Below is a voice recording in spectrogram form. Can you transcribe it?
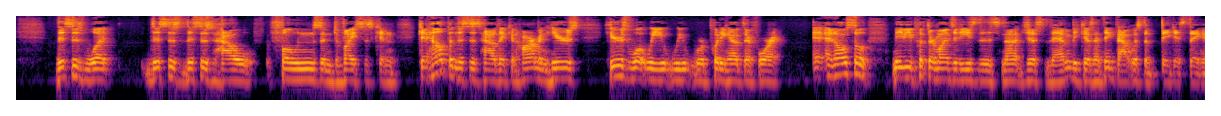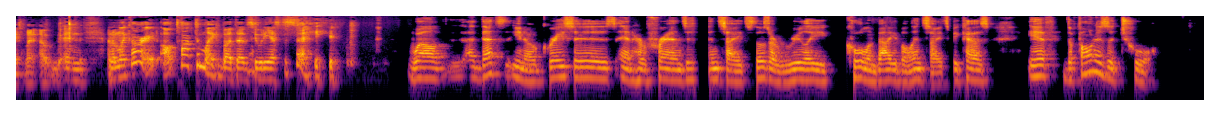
this is what this is this is how phones and devices can can help and this is how they can harm and here's here's what we we were putting out there for it and also maybe put their minds at ease that it's not just them because I think that was the biggest thing. Is my uh, and and I'm like, all right, I'll talk to Mike about that and see what he has to say. well, that's you know Grace's and her friends' insights. Those are really cool and valuable insights because if the phone is a tool,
